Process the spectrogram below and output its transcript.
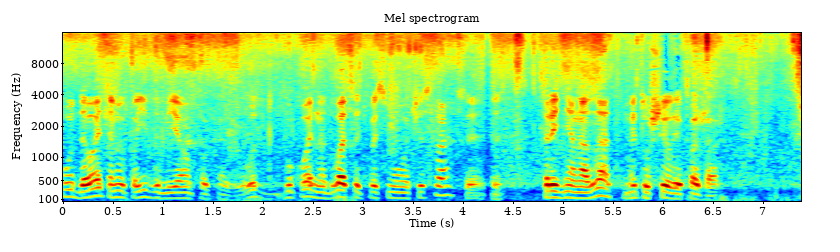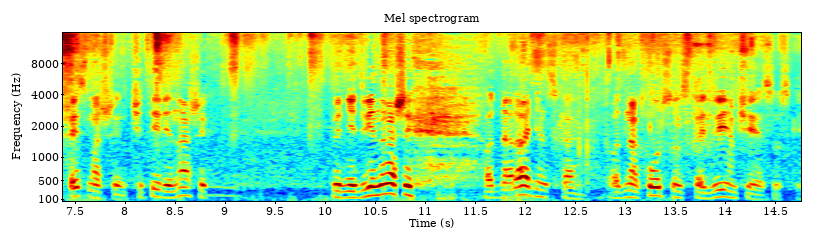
от давайте ми поїдемо, я вам покажу. От буквально 28 числа, це три дні назад, ми тушили пожар. Шесть машин, чотири наших, верні, дві наших, одна Радінська, одна Корсунська і дві МЧСовські.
